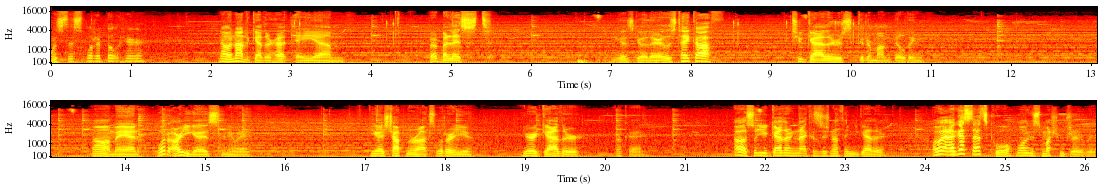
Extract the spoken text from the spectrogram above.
Was this what I built here? No, not a gather hut. A, um... Herbalist. You guys go there. Let's take off two gathers, get them on building. Oh, man. What are you guys, anyway? You guys chopping the rocks. What are you? You're a gatherer. Okay. Oh, so you're gathering that because there's nothing to gather. Oh, I guess that's cool. Well, there's mushrooms right over there.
